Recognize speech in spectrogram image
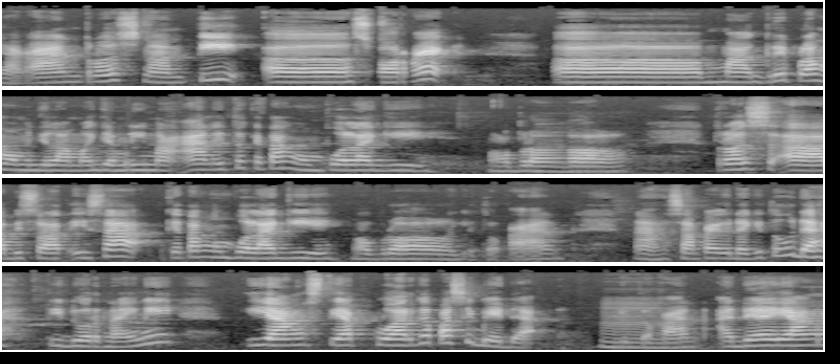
ya kan terus nanti uh, sore uh, maghrib lah mau menjelang jam limaan itu kita ngumpul lagi ngobrol. Hmm. Terus uh, habis sholat isya kita ngumpul lagi ngobrol gitu kan. Nah sampai udah gitu udah tidur. Nah ini yang setiap keluarga pasti beda gitu hmm. gitu kan. Ada yang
